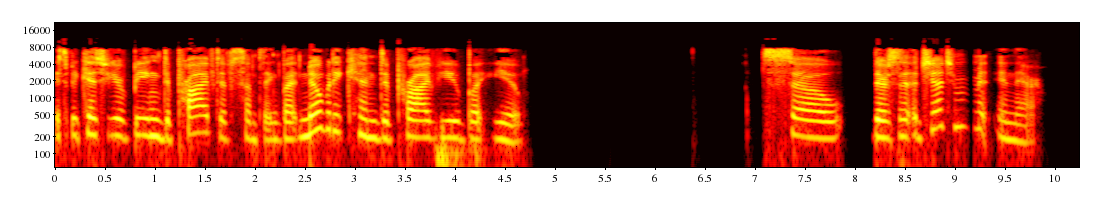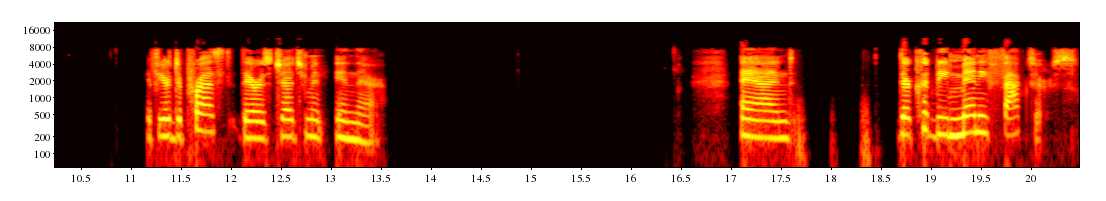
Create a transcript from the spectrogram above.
it's because you're being deprived of something, but nobody can deprive you but you. So there's a judgment in there. If you're depressed, there is judgment in there. And there could be many factors,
